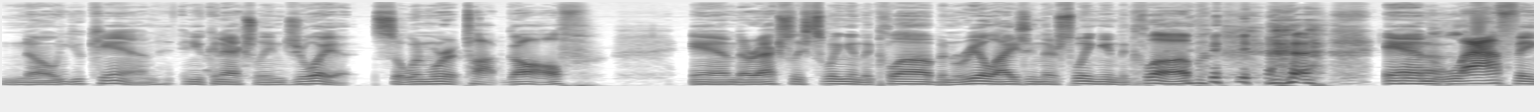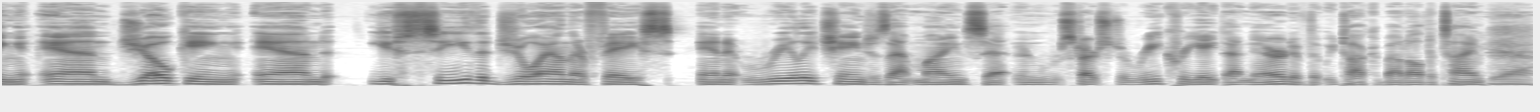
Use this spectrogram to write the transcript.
No, you can, and you can actually enjoy it. So when we're at Top Golf and they're actually swinging the club and realizing they're swinging the club and Yeah. laughing and joking and you see the joy on their face and it really changes that mindset and starts to recreate that narrative that we talk about all the time Yeah.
